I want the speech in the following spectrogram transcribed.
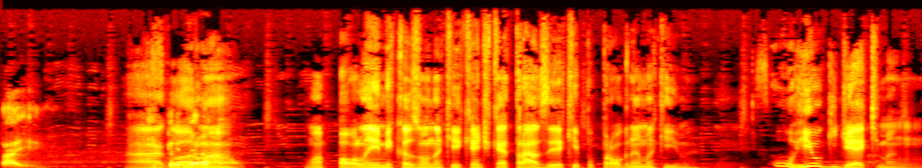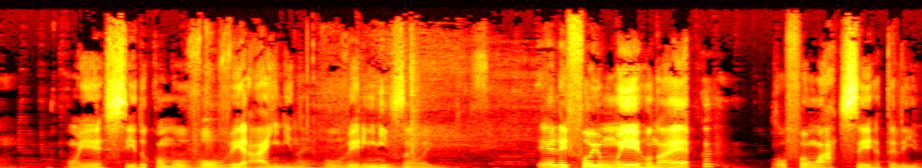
tá aí. Agora uma, uma polêmica zona aqui que a gente quer trazer aqui pro programa aqui, mano. O Hugh Jackman, conhecido como Wolverine, né? Wolverinezão aí. Ele foi um erro na época ou foi um acerto ali?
